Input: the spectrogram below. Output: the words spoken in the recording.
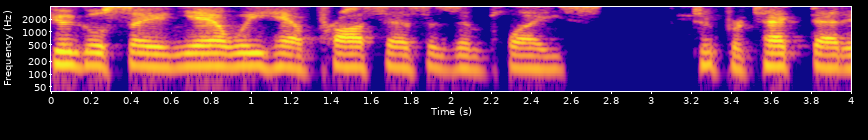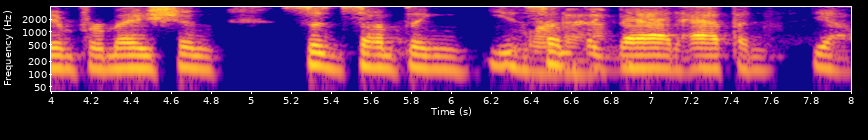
Google's saying, yeah, we have processes in place to protect that information should something something bad happen. Yeah.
